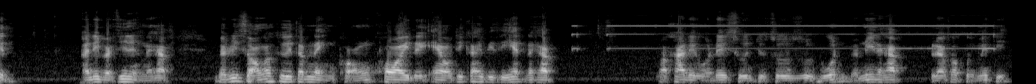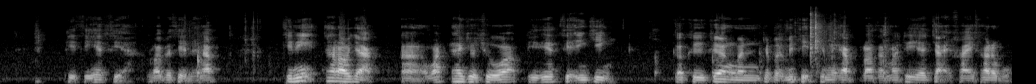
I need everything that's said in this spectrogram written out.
100%อันนี้แบบที่1นะครับ แบบที่ 2 ก็คือตำแหน่งของคอยหรือ L ที่ใกล้ PCH นะครับพอค่าไดโอดได้ 0.00โวลต์แบบนี้นะครับ แล้วก็เปิดไม่ติด PCH เสีย100%นะครับ ทีนี้ถ้าเราอยากวัดให้ชัวร์ๆว่า PCH เสียจริงๆ ก็คือเครื่องมันจะเปิดไม่ติดใช่ไหมครับ เราสามารถที่จะจ่ายไฟเข้าระบบ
